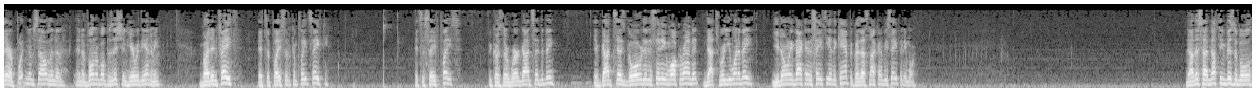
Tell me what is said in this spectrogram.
They are putting themselves in a, in a vulnerable position here with the enemy. But in faith, it's a place of complete safety. It's a safe place because they're where God said to be. If God says go over to the city and walk around it, that's where you want to be. You don't want to be back in the safety of the camp because that's not going to be safe anymore. Now this had nothing visible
